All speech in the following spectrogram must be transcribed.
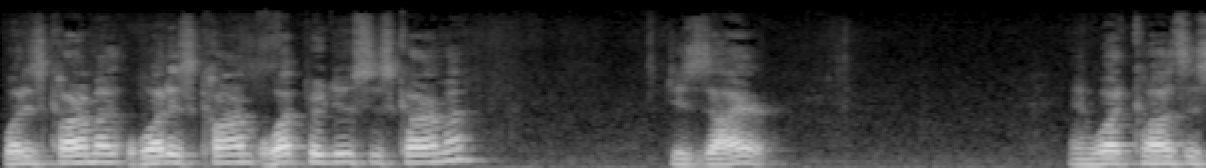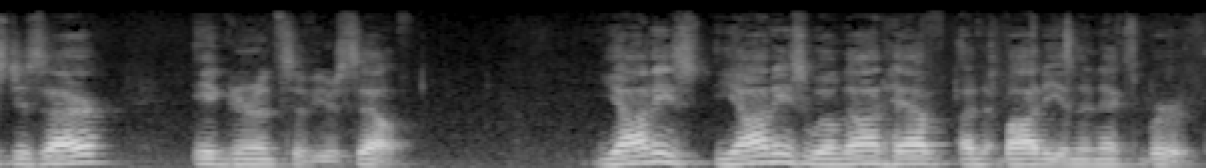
What is karma? What is karma? What produces karma? Desire. And what causes desire? Ignorance of yourself. Jnanis, jnanis will not have a body in the next birth.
